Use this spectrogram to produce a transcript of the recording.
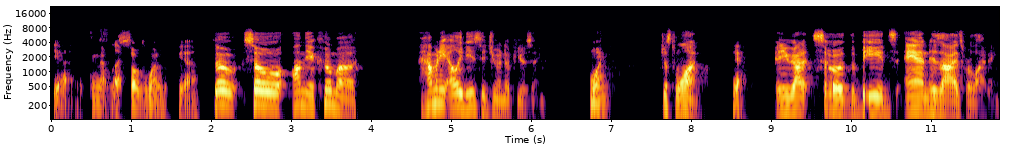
yeah, I think that was, that was one of the, yeah So, so on the Akuma, how many LEDs did you end up using? one. Just one. Yeah. And you got it. So the beads and his eyes were lighting.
